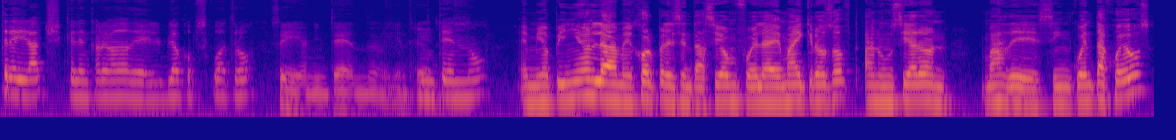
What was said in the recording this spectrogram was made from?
Treyarch, que es la encargada del Black Ops 4, Sí, o Nintendo y entre Nintendo. En mi opinión, la mejor presentación fue la de Microsoft. Anunciaron más de 50 juegos,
